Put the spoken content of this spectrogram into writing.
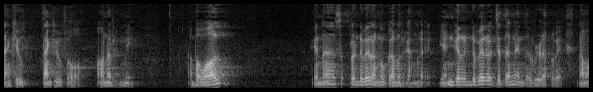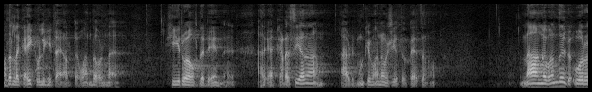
thank you, thank you for honoring me. Above all, என்ன ரெண்டு பேர் அங்கே உட்கார்ந்துருக்காங்க. எங்கள் ரெண்டு பேர் வச்சு தானே இந்த விழாவே நான் முதல்ல கை குலுக்கிட்டேன் அவர்கிட்ட வந்த உடனே. ஹீரோ ஆஃப் த டேன்னு அது கடைசியாக தான் அப்படி முக்கியமான விஷயத்தை பேசணும். நாங்கள் வந்து ஒரு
